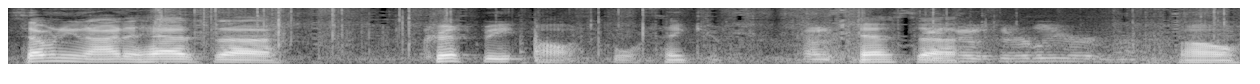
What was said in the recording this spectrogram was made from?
seventy nine. It has uh, crispy. Oh, cool. Thank you. It has uh, oh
